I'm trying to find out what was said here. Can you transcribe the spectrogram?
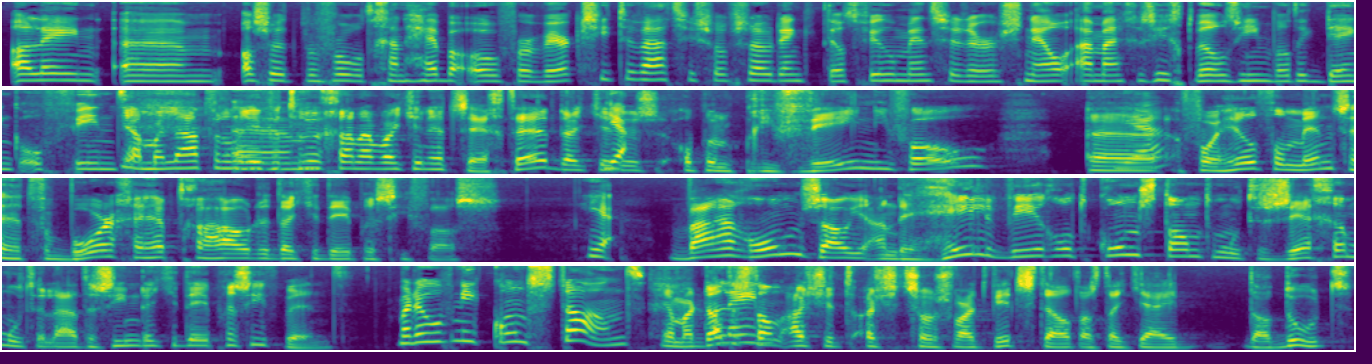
Alleen ehm, als we het bijvoorbeeld gaan hebben over werksituaties of zo, denk ik dat veel mensen er snel aan mijn gezicht wel zien wat ik denk of vind. Ja, maar laten we dan even Ehm, teruggaan naar wat je net zegt. Hè? Dat je Ja. dus op een privé-niveau eh, Ja. voor heel veel mensen het verborgen hebt gehouden dat je depressief was. Ja. Waarom zou je aan de hele wereld constant moeten zeggen, moeten laten zien dat je depressief bent? Maar dat hoeft niet constant. Ja, maar dat is dan als je, het, als je het zo zwart-wit stelt als dat jij dat doet,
